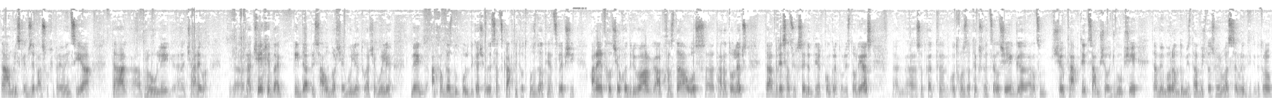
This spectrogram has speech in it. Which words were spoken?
და ამ რისკებზე პასუხი პრევენცია და დროული ჩარევა. რაც შეეხება პირდაპირ საუბარს შეგვიძლია თუ არ შეგვიძლია, მე ახალგაზრდულ პოლიტიკაში შესაძაც გავხდით 90-იან წლებში, არაერთხელ შევხედრი ვარ აფხაზ და ოს თანატოლებს და დღესაც ვიხსენებდი ერთ კონკრეტულ ისტორიას, ასე ვთქვათ 96 წელში რაღაც შევთანხმდით სამუშაო ჯგუფში და მემორანდუმის დაბეჭდას ვერ ვასწრებდით, იმიტომ რომ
